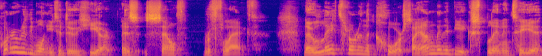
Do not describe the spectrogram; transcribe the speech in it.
What I really want you to do here is self-reflect. Now, later on in the course, I am going to be explaining to you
